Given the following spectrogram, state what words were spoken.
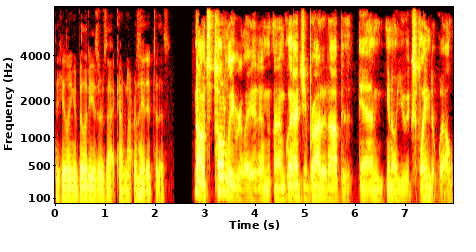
the healing abilities, or is that kind of not related to this? No, it's totally related, and I'm glad you brought it up, and you know you explained it well.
